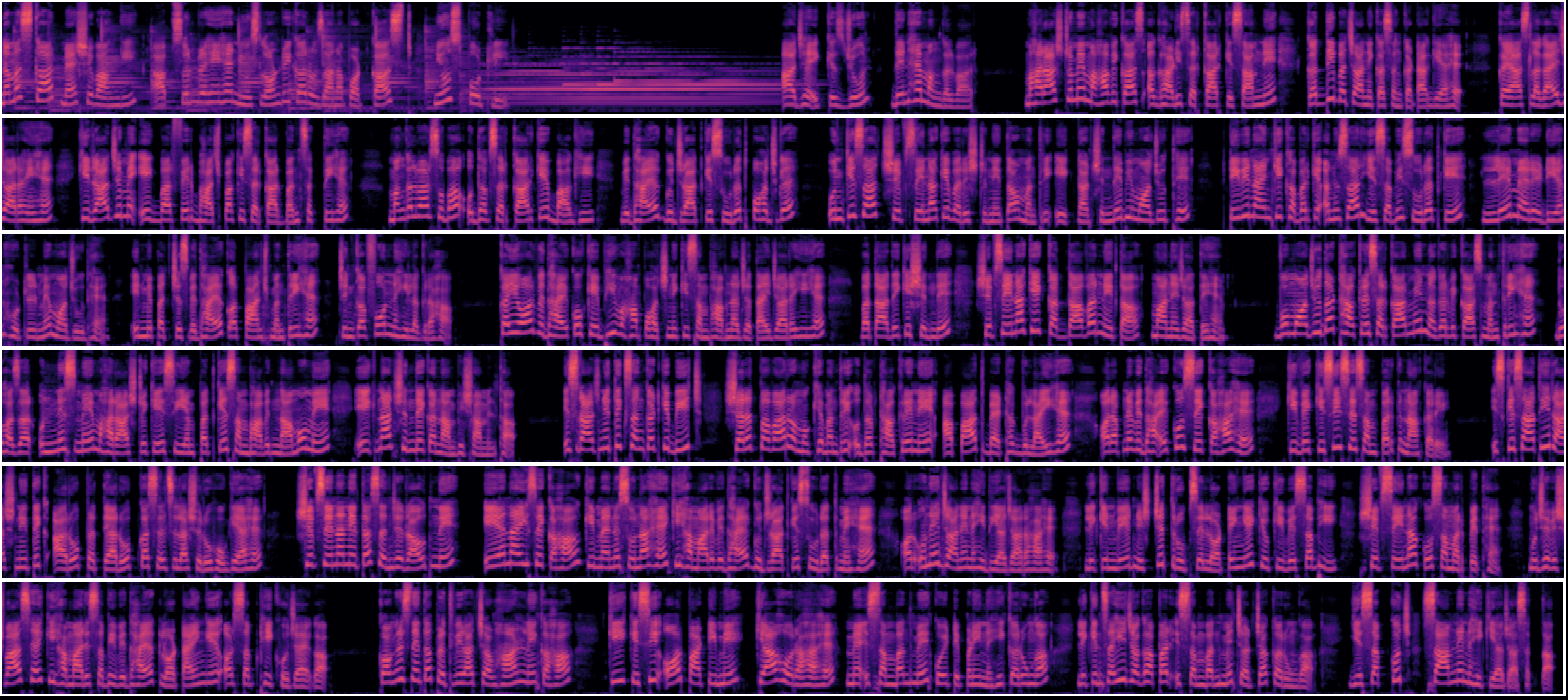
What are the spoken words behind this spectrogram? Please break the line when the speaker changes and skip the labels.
नमस्कार, मैं शिवांगी। आप सुन रहे हैं न्यूज़ लॉन्ड्री का रोज़ाना पॉडकास्ट, न्यूज़ पोटली। आज है 21 जून, दिन है मंगलवार। महाराष्ट्र में महाविकास अघाड़ी सरकार के सामने गद्दी बचाने का संकट आ गया है। कयास लगाए जा रहे हैं कि राज्य में एक बार फिर भाजपा की सरकार बन सकती है। मंगलवार सुबह उद्धव सरकार के बाघी विधायक गुजरात के सूरत पहुँच गए। उनके साथ शिवसेना के वरिष्ठ नेता और मंत्री एकनाथ शिंदे भी मौजूद थे। टीवी नाइन की खबर के अनुसार ये सभी सूरत के ले मेरेडियन होटल में मौजूद हैं। इनमें 25 विधायक और पाँच मंत्री हैं, जिनका फ़ोन नहीं लग रहा। कई और विधायकों के भी वहाँ पहुँचने की संभावना जताई जा रही है। बता दें कि शिंदे शिवसेना के कद्दावर नेता माने जाते हैं। वो मौजूदा ठाकरे सरकार में नगर विकास मंत्री हैं। 2019 में महाराष्ट्र के सीएम पद के संभावित नामों में एकनाथ शिंदे का नाम भी शामिल था। इस राजनीतिक संकट के बीच शरद पवार और मुख्यमंत्री उद्धव ठाकरे ने आपात बैठक बुलाई है और अपने विधायकों से कहा है कि वे किसी से संपर्क ना करें। इसके साथ ही राजनीतिक आरोप प्रत्यारोप का सिलसिला शुरू हो गया है। शिवसेना नेता संजय राउत ने एएनआई से कहा कि मैंने सुना है कि हमारे विधायक गुजरात के सूरत में हैं और उन्हें जाने नहीं दिया जा रहा है, लेकिन वे निश्चित रूप से लौटेंगे क्योंकि वे सभी शिवसेना को समर्पित हैं। मुझे विश्वास है कि हमारे सभी विधायक लौटाएँगे और सब ठीक हो जाएगा। कांग्रेस नेता पृथ्वीराज चौहान ने कहा कि किसी और पार्टी में क्या हो रहा है, मैं इस संबंध में कोई टिप्पणी नहीं करूँगा, लेकिन सही जगह पर इस संबंध में चर्चा करूँगा। ये सब कुछ सामने नहीं किया जा सकता।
